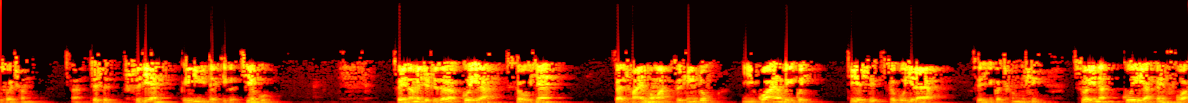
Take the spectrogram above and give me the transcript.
所成？啊，这是时间给予的一个结果。所以咱们就知道了，贵呀，首先在传统啊子平中以官为贵，这也是自古以来啊。这一个程序，所以呢，贵啊跟富啊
